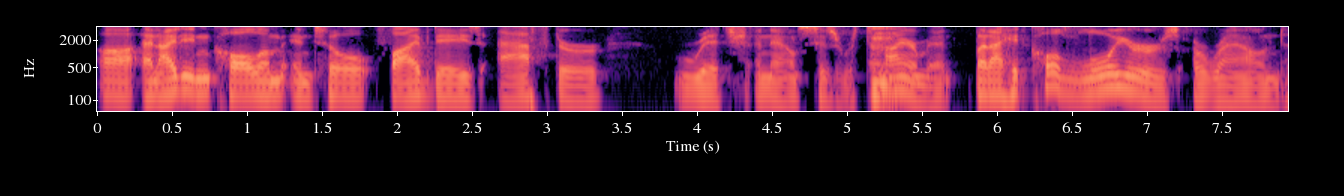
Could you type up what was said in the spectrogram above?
Uh, and I didn't call him until five days after Rich announced his hmm. retirement. Mm. But I had called lawyers around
